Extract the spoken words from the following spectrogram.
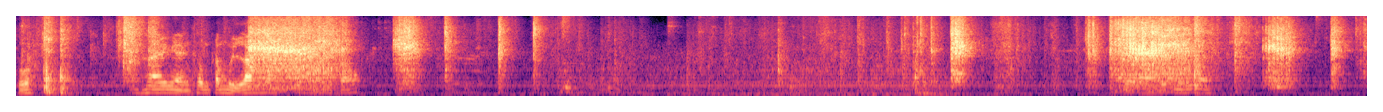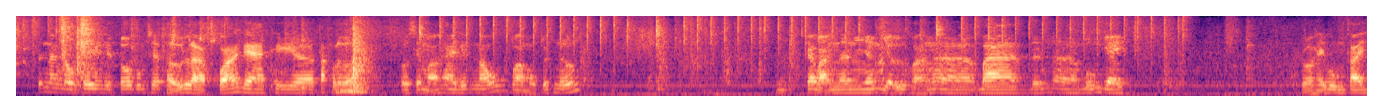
Ủa? 2015 2016 tính năng đầu tiên thì tôi cũng sẽ thử là khóa ga khi ờ, tắt lửa. Tôi sẽ mở hai bếp nấu và một bếp nướng. Các bạn nên nhấn giữ khoảng 3 ờ, đến 4 ờ, giây. Rồi hãy buông tay.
